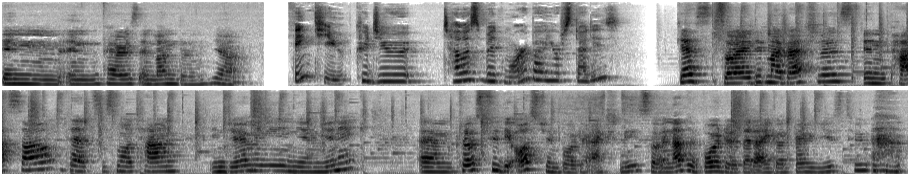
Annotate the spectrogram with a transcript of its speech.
in in Paris and London. Yeah. Thank you. Could you tell us a bit more about your studies? Yes. So I did my bachelor's in Passau. That's a small town in Germany near Munich um, close to the Austrian border actually, so another border that I got very used to.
